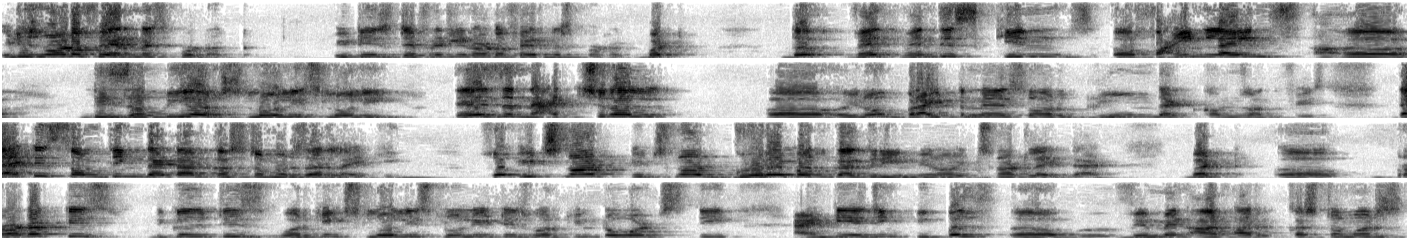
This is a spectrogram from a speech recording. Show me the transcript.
It is not a fairness product. It is definitely not a fairness product, but the when when the skin's uh, fine lines uh, uh, disappear slowly slowly there is a natural uh, you know brightness or gloom that comes on the face that is something that our customers are liking so it's not it's not gore panka cream you know it's not like that but uh, product is because it is working slowly slowly it is working towards the anti-aging people uh, women are our customers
